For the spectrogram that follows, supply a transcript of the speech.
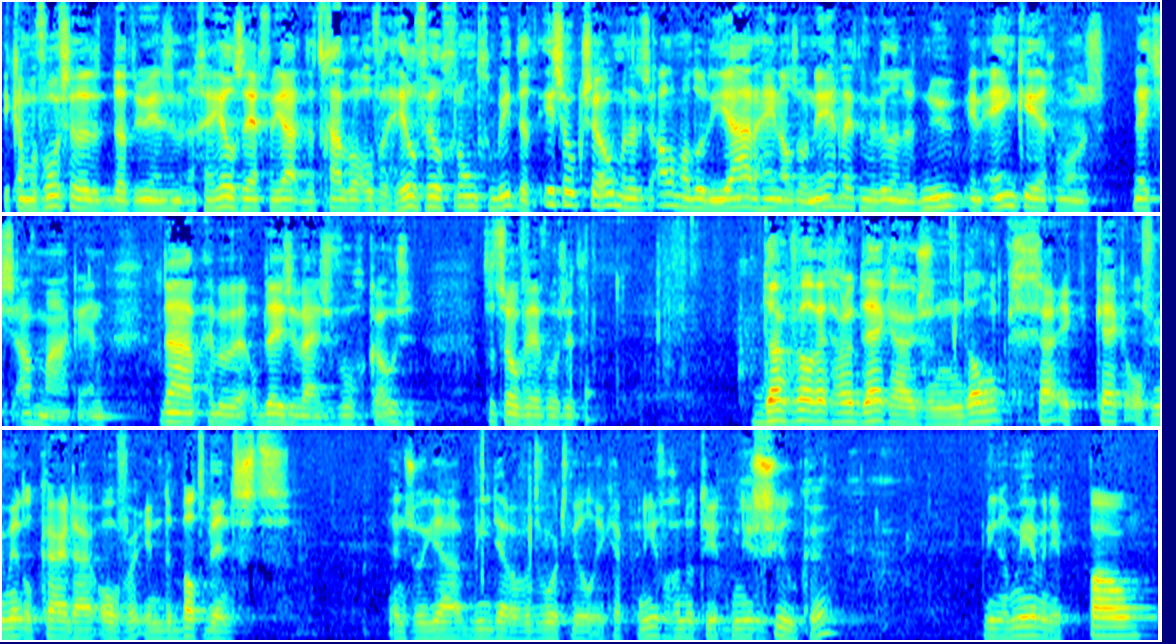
ik kan me voorstellen dat u in zijn geheel zegt van ja, dat gaat wel over heel veel grondgebied. Dat is ook zo, maar dat is allemaal door de jaren heen al zo neergelegd. En we willen het nu in één keer gewoon eens netjes afmaken. En daar hebben we op deze wijze voor gekozen. Tot zover, voorzitter. Dank u wel, wethouder Dijkhuizen. Dan ga ik kijken of u met elkaar daarover in debat wenst. En zo ja, wie daarover het woord wil. Ik heb in ieder geval genoteerd meneer Sielke. Wie nog meer? Meneer Pauw.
